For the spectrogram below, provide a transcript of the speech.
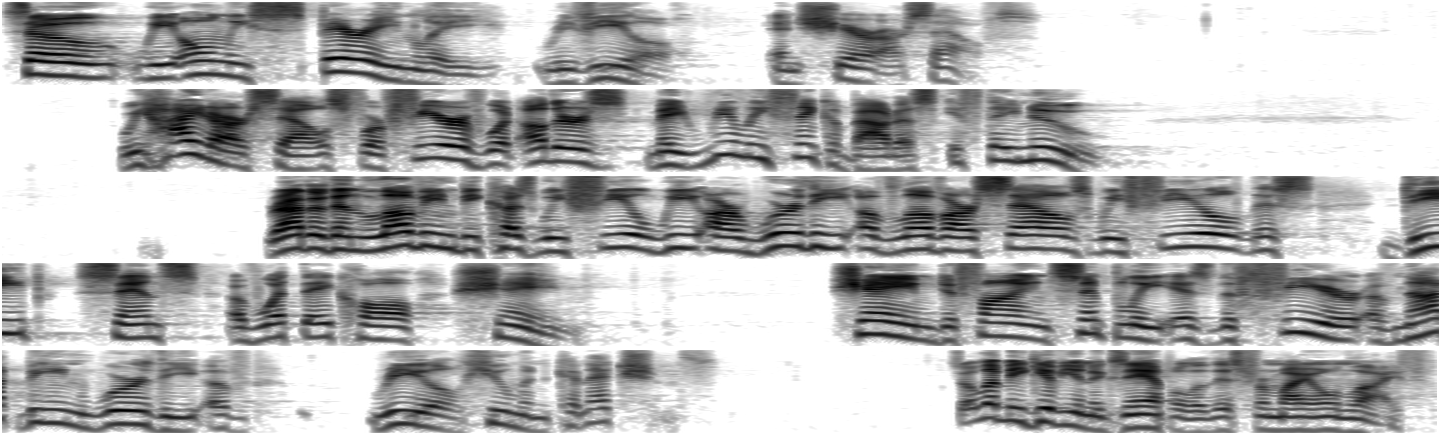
So we only sparingly reveal and share ourselves. We hide ourselves for fear of what others may really think about us if they knew. Rather than loving because we feel we are worthy of love ourselves, we feel this deep sense of what they call shame. Shame defined simply as the fear of not being worthy of real human connections. So let me give you an example of this from my own life.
